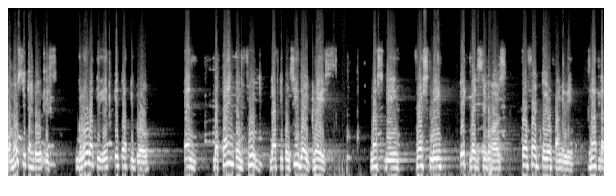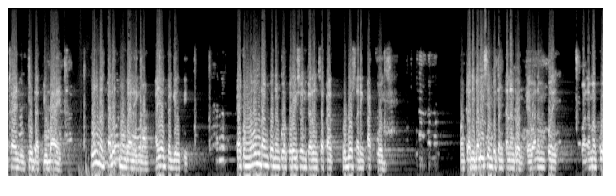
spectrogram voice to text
the most you can do is grow what you eat, eat what you grow, and the kind of food that you consider grace must be freshly picked vegetables offered to your family, not the kind of food that you buy. Kung nagpalit mo galing mo, ayaw ka guilty. Kaya kung muundang po ng corporation karon sa pag-produce aning pack foods, ang kanibalisin po tang tanan ron kaya wala man po wala man po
